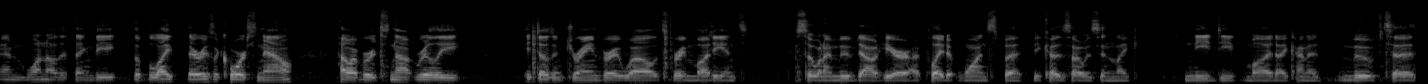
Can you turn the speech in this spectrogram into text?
And one other thing, the the Blyth there is a course now. However, it's not really it doesn't drain very well. It's very muddy and So when I moved out here, I played it once, but because I was in like knee deep mud, I kind of moved to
